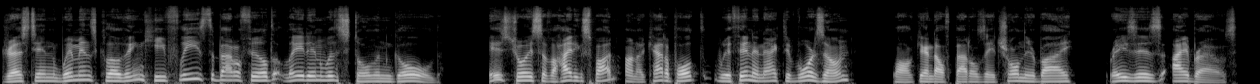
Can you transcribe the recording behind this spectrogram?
Dressed in women's clothing, he flees the battlefield laden with stolen gold. His choice of a hiding spot on a catapult within an active war zone, while Gandalf battles a troll nearby, raises eyebrows.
